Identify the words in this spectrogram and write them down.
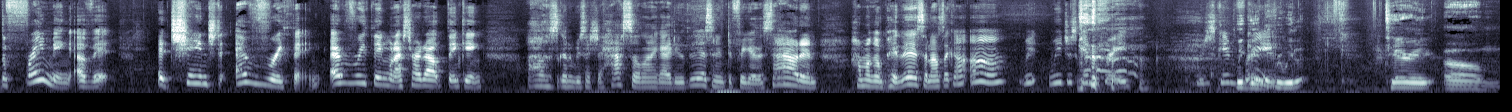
the framing of it. It changed everything. Everything when I started out thinking, oh, this is gonna be such a hassle, and I gotta do this, I need to figure this out, and how am I gonna pay this? And I was like, uh, uh we we just getting free. we just getting we free. get we, Terry. Um,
